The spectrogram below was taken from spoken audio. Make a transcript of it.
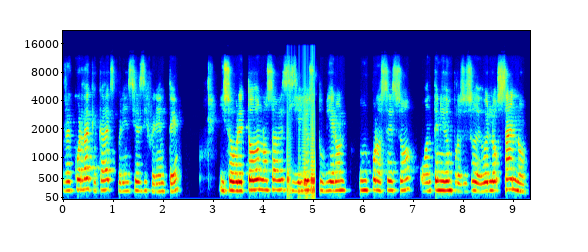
recuerda que cada experiencia es diferente y sobre todo no sabes si ellos tuvieron un proceso o han tenido un proceso de duelo sano,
